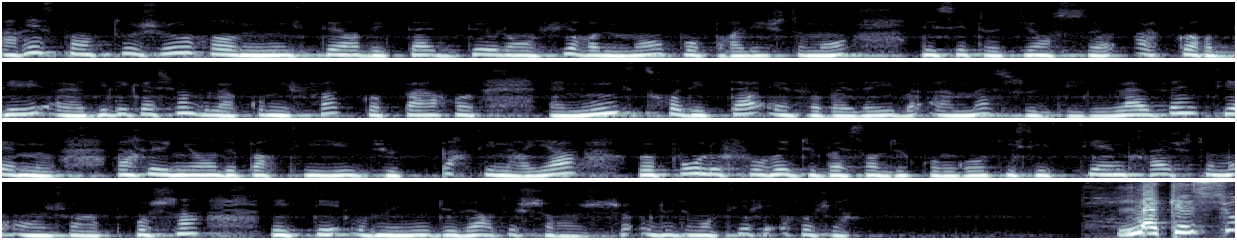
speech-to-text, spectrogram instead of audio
Restons toujours au ministère d'État de l'Environnement pour parler justement de cette audience accordée à la délégation de la Comifac par la ministre d'État Eva Bazaïb Amassoudi. La 20e réunion de partie du partenariat pour le forêt du bassin du Congo qui se tiendra justement en juin prochain était au menu de échanges. de mentir revient. La question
